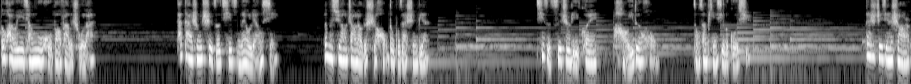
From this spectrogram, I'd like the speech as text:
都化为一腔怒火爆发了出来。他大声斥责妻子没有良心，那么需要照料的时候都不在身边。妻子自知理亏，好一顿哄，总算平息了过去。但是这件事儿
